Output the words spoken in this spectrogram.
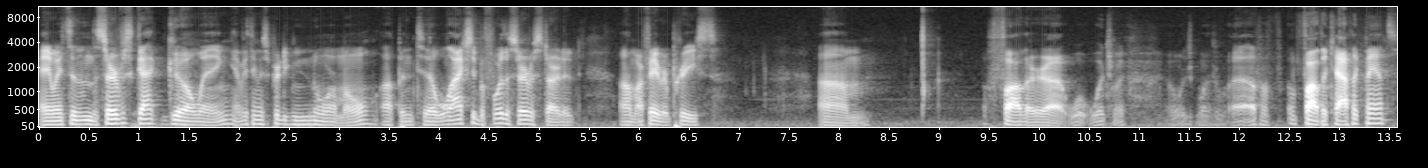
anyway, so then the service got going. Everything was pretty normal up until, well, actually, before the service started, um, our favorite priest, um, Father, uh, which one? Which one? Uh, Father Catholic Pants.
